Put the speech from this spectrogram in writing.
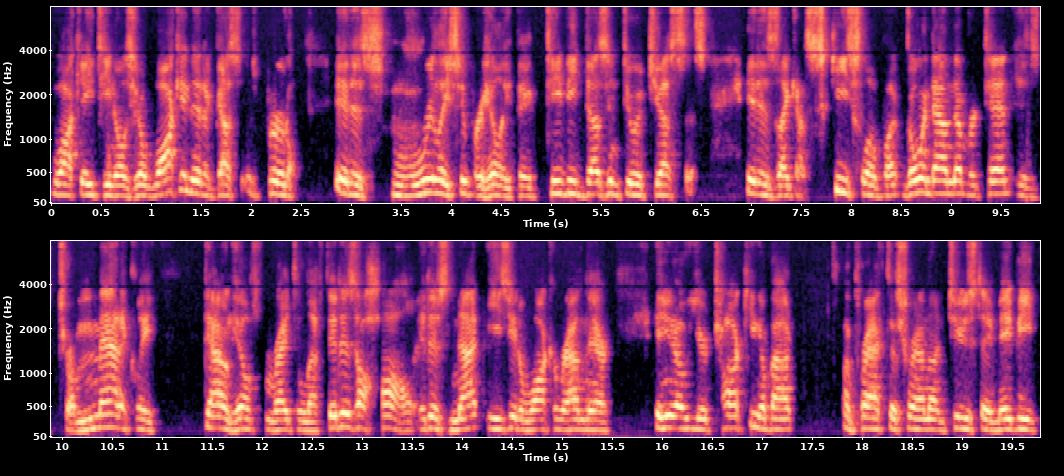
walk 18 holes. You know, walking at Augusta is brutal. It is really super hilly. The TV doesn't do it justice. It is like a ski slope, but going down number 10 is dramatically downhill from right to left. It is a haul. It is not easy to walk around there. And you know, you're talking about a practice round on Tuesday, maybe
